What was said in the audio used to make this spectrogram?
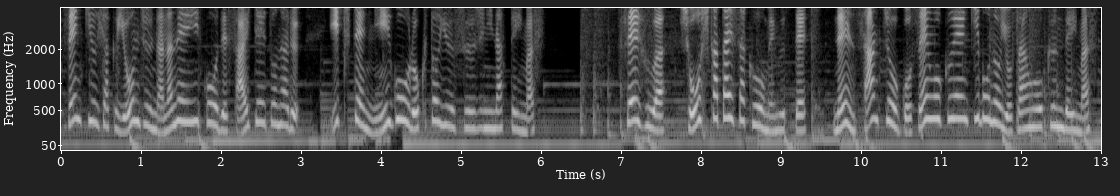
1947年以降で最低となる1.256という数字になっています。政府は少子化対策をめぐって年3兆5000億円規模の予算を組んでいます。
